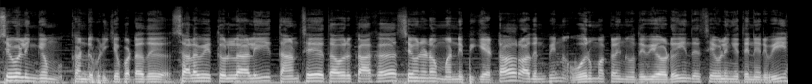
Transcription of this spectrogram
சிவலிங்கம் கண்டுபிடிக்கப்பட்டது. சலவை தொழிலாளி தான் செய்த தவறுக்காக சிவனிடம் மன்னிப்பு கேட்டார். அதன் பின் ஒரு மக்களின் உதவியோடு இந்த சிவலிங்கத்தை நிறுவி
